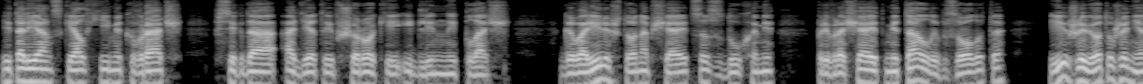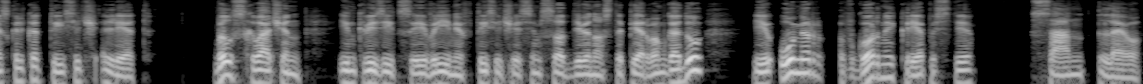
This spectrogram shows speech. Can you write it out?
итальянский алхимик-врач, всегда одетый в широкий и длинный плащ. Говорили, что он общается с духами, превращает металлы в золото и живет уже несколько тысяч лет был схвачен инквизицией в Риме в 1791 году и умер в горной крепости Сан-Лео.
